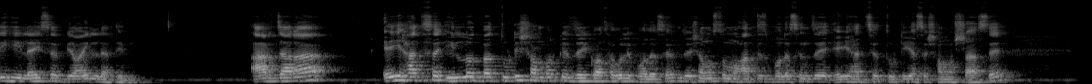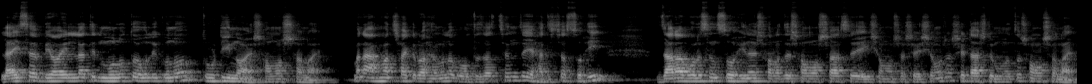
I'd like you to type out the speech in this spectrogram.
লিহি লাইসে বিয়িল্লাতিন আর যারা এই হাদিসে ইল্লত বা ত্রুটি সম্পর্কে যেই কথাগুলি বলেছেন, যে সমস্ত মহাদিস বলেছেন যে এই হাদিসে ত্রুটি আছে, সমস্যা আছে, লাইসা বিয়িল্লাতিন মূলত ওগুলি কোনো ত্রুটি নয়, সমস্যা নয়। মানে আহমদ শাকির রহমুল্লাহ বলতে চাচ্ছেন যে এই হাদিসটা সহি। যারা বলেছেন সহি নয় সনদের সমস্যা আছে, এই সমস্যা, সেই সমস্যা, সেটা আসলে মূলত সমস্যা নয়।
